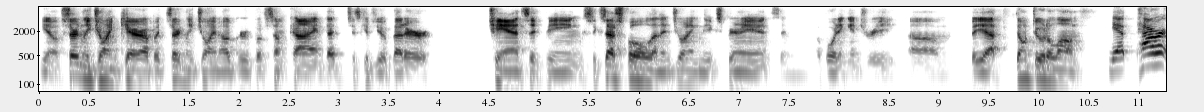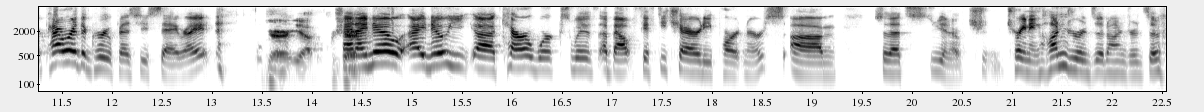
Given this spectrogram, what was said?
you know, certainly join CARA, but certainly join a group of some kind that just gives you a better chance at being successful and enjoying the experience and avoiding injury. Um, but yeah, don't do it alone. Yep, power power the group, as you say, right? Sure, yeah, for sure. And I know I know uh, CARA works with about fifty charity partners. Um, so that's you know tr- training hundreds and hundreds of,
